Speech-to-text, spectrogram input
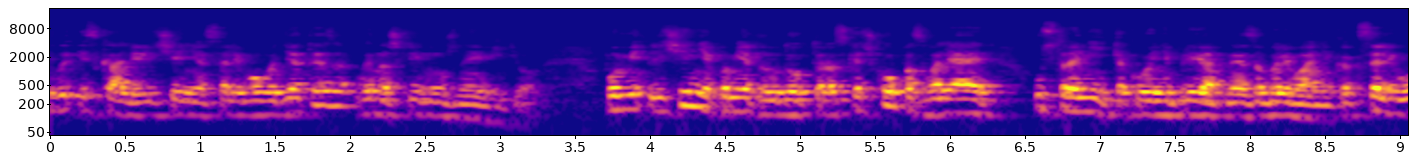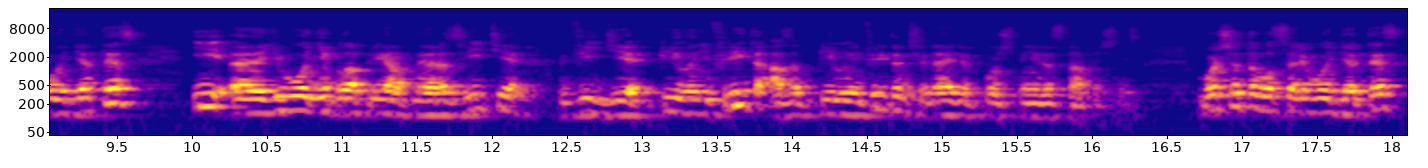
вы искали лечение солевого диатеза, вы нашли нужное видео. Лечение по методу доктора Скачко позволяет устранить такое неприятное заболевание, как солевой диатез, и э, его неблагоприятное развитие в виде пилонефрита, а за пилонефритом всегда идет почечная недостаточность. Больше того, солевой диатез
